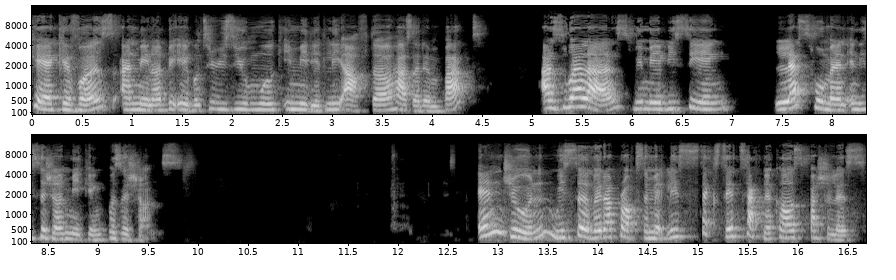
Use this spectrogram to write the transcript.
caregivers and may not be able to resume work immediately after hazard impact, as well as we may be seeing less women in decision-making positions. In June, we surveyed approximately 60 technical specialists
